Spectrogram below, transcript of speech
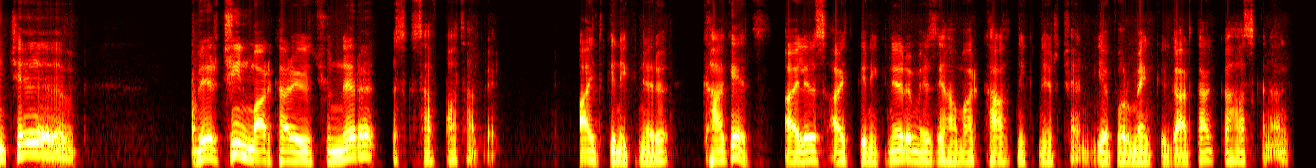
ինչեւ վերջին մարգարեությունները սկսավ բացատրել։ Այդ գնիկները քագեց այլևս այդ գնիկները մեզի համար քաղտնիկներ չեն, երբ որ մենք կգարտանք կհասկանանք։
